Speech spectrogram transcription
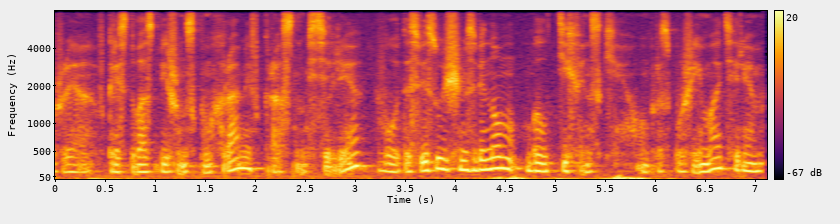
уже в Крестовоздвиженском храме в Красном селе. Вот. И связующим звеном был Тихвинский образ Божьей Матери,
